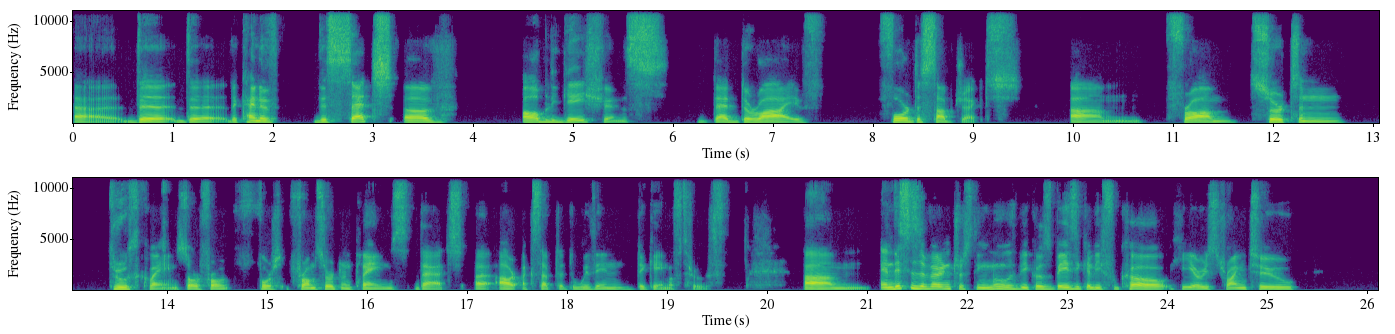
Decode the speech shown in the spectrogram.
uh, the, the, the kind of the set of obligations that derive for the subject um, from certain truth claims or from for, from certain claims that uh, are accepted within the game of truth. Um, and this is a very interesting move because basically Foucault here is trying to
